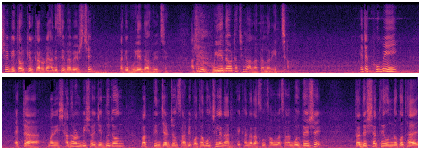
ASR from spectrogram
সেই বিতর্কের কারণে হাদিসে এভাবে এসছে, তাকে ভুলিয়ে দেওয়া হয়েছে। আসলে ভুলিয়ে দেওয়াটা ছিল আল্লাহ তাল্লাহর ইচ্ছা। এটা খুবই একটা মানে সাধারণ বিষয় যে দুজন বা তিন, চারজন সাহাবি কথা বলছিলেন আর এখানে রাসুল সাল্লাহ সাল্লাম বলতে এসে তাদের সাথে অন্য কথায়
